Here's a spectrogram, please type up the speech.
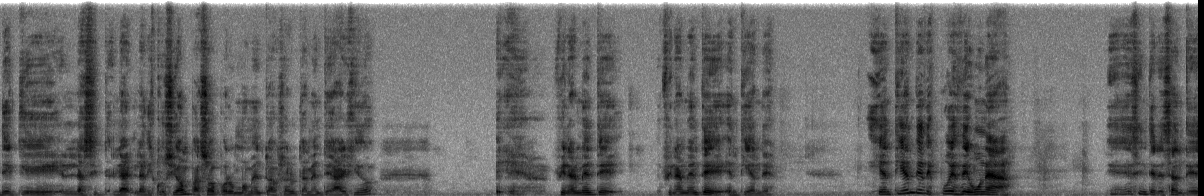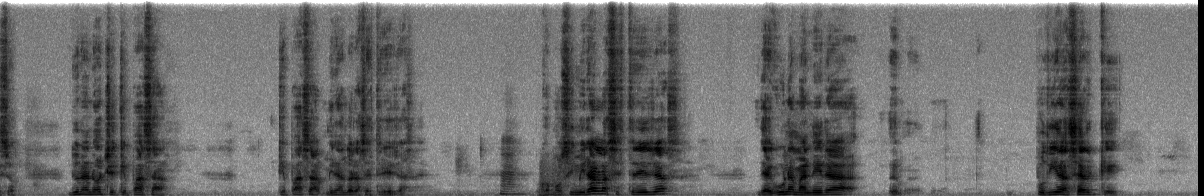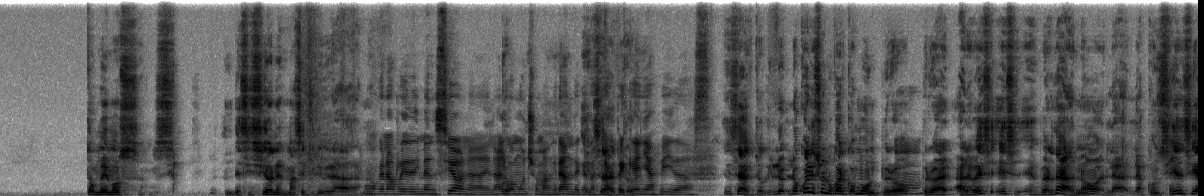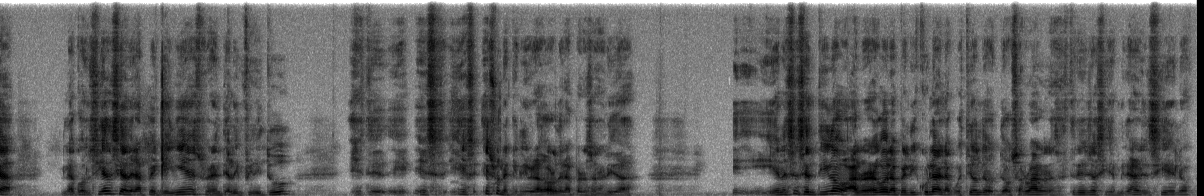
de que la, discusión pasó por un momento absolutamente álgido, eh, finalmente, finalmente entiende. Y entiende después de una, es interesante eso, de una noche que pasa, que pasa mirando las estrellas. Mm. Como si mirar las estrellas de alguna manera eh, pudiera ser que tomemos decisiones más equilibradas. ¿no? Como que nos redimensiona en algo mucho más grande que nuestras pequeñas vidas. Exacto, lo, lo cual es un lugar común, pero, Mm. pero a, a la vez es, es verdad, ¿no? La, la conciencia la conciencia de la pequeñez frente a la infinitud este, es, es, es un equilibrador de la personalidad. Y, y en ese sentido, a lo largo de la película, la cuestión de, de observar las estrellas y de mirar el cielo,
